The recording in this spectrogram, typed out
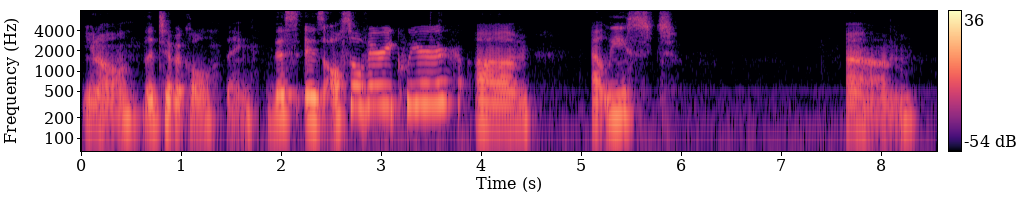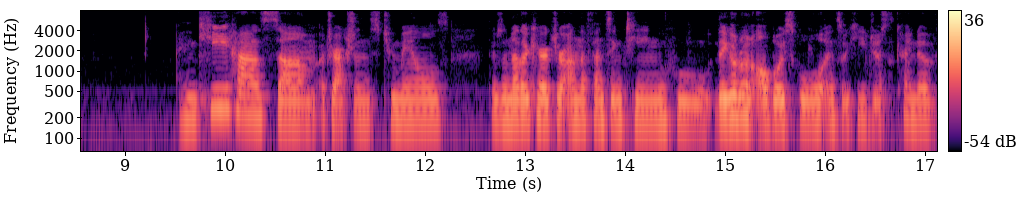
you know the typical thing. This is also very queer um at least um i think he has some attractions to males there's another character on the fencing team who they go to an all boys school, and so he just kind of.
